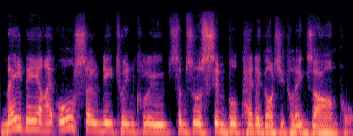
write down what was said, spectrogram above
maybe I also need to include some sort of simple pedagogical example.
